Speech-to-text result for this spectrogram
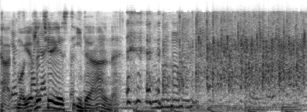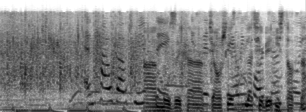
Tak, moje życie jest idealne. A muzyka wciąż jest dla ciebie istotna?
